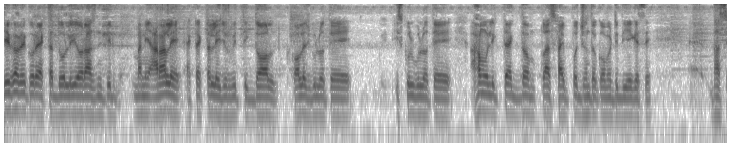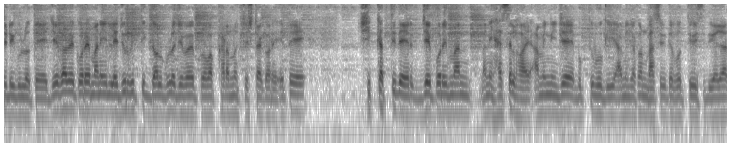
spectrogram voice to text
যেভাবে করে একটা দলীয় রাজনীতির মানে আড়ালে একটা একটা লেজুর ভিত্তিক দল, কলেজগুলোতে, স্কুলগুলোতে, আওয়ামী তো একদম ক্লাস ফাইভ পর্যন্ত কমিটি দিয়ে গেছে ভার্সিটিগুলোতে যেভাবে করে মানে লেজুর ভিত্তিক দলগুলো যেভাবে প্রভাব খাটানোর চেষ্টা করে, এতে শিক্ষার্থীদের যে পরিমাণ মানে হ্যাসেল হয়, আমি নিজে ভুক্তভোগী, আমি যখন ভার্সিটিতে ভর্তি হয়েছি দুই হাজার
